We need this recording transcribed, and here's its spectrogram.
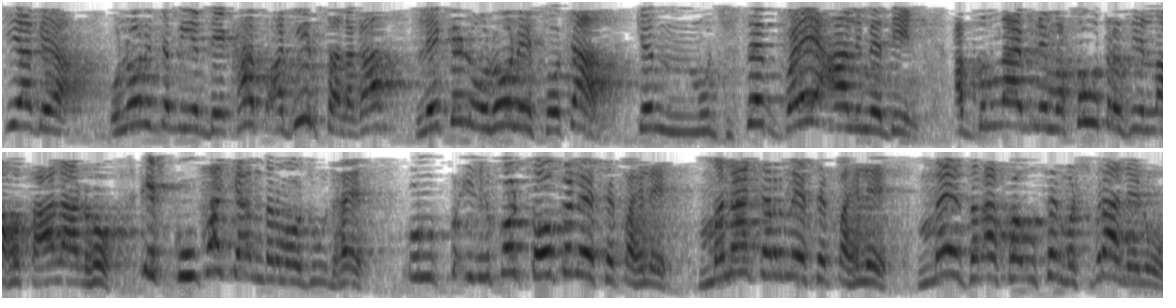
کیا گیا۔ انہوں نے جب یہ دیکھا تو عجیب سا لگا، لیکن انہوں نے سوچا کہ مجھ سے بڑے عالم دین عبداللہ ابن مسعود رضی اللہ تعالیٰ عنہ اس کوفہ کے اندر موجود ہے۔ ان کو ان کو ٹوکنے سے پہلے، منع کرنے سے پہلے میں ذرا سا اسے مشورہ لے لوں۔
